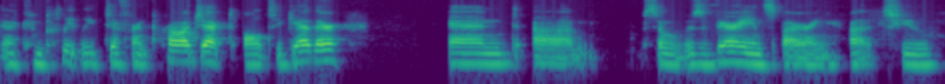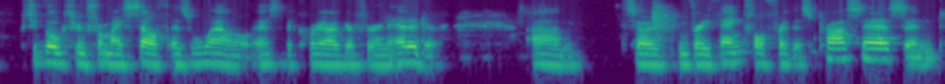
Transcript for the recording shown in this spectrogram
a completely different project altogether. And um, so it was very inspiring uh, to, to go through for myself as well as the choreographer and editor. Um, so I'm very thankful for this process and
